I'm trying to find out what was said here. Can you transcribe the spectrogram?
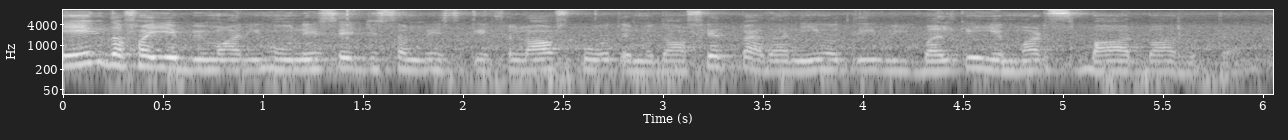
एक दफ़ा ये बीमारी होने से जिसम में इसके ख़िलाफ़ क़वत मुदाफ़ियत पैदा नहीं होती, बल्कि ये मर्ज बार बार होता है।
